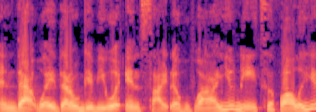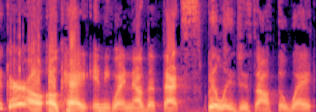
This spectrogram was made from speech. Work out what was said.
and that way that'll give you an insight of why you need to follow your girl. Okay. Anyway, now that that spillage is out the way,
